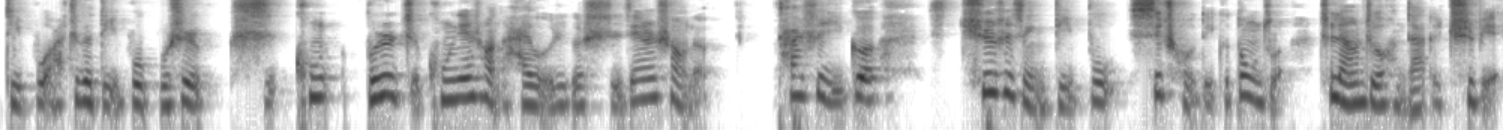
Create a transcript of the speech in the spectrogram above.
底部啊？这个底部不是时空，不是指空间上的，还有这个时间上的。它是一个趋势性底部吸筹的一个动作，这两者有很大的区别。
